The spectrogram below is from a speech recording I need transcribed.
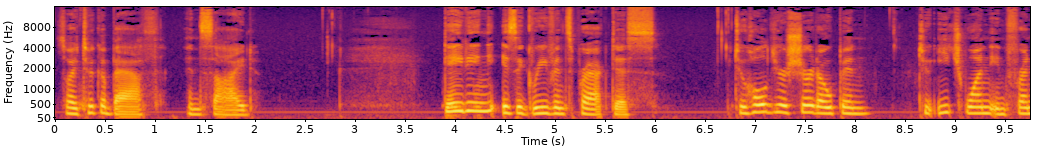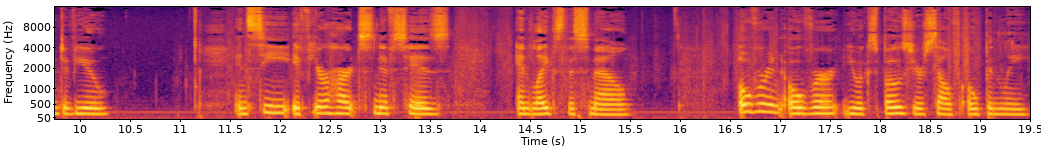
so I took a bath and sighed. Dating is a grievance practice. To hold your shirt open to each one in front of you and see if your heart sniffs his and likes the smell. Over and over, you expose yourself openly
